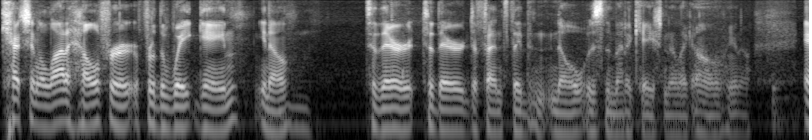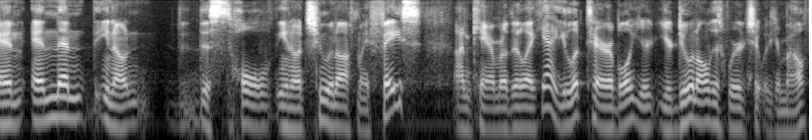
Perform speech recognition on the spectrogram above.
catching a lot of hell for for the weight gain you know mm. to their to their defense they didn't know it was the medication. They're like oh you know. And and then you know this whole you know chewing off my face on camera they're like yeah you look terrible you're you're doing all this weird shit with your mouth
